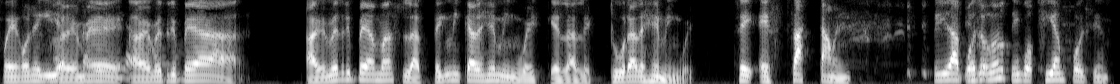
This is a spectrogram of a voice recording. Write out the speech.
pues Jorge. A mí me, a mí me tripea, a mí me tripea más la técnica de Hemingway que la lectura de Hemingway. Sí, exactamente. Estoy de acuerdo son- contigo 100%.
